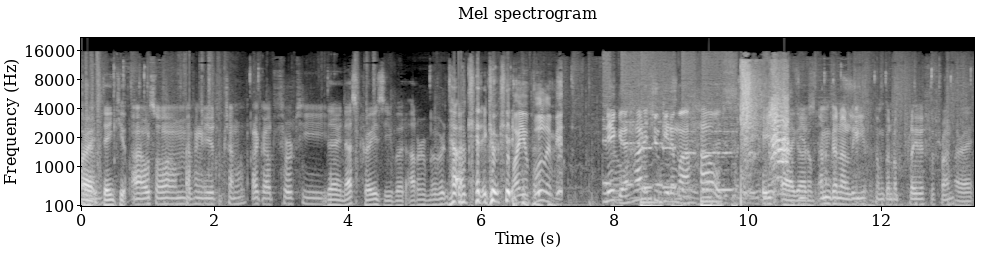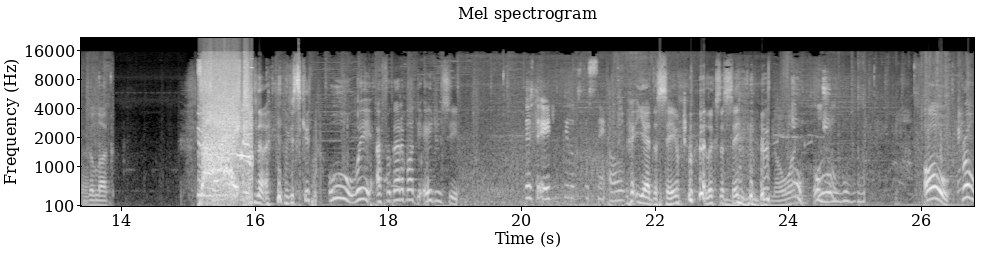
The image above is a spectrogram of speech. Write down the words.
Alright, thank you. I also am having a YouTube channel. I got 30... Dang, that's crazy, but I don't remember. No, I'm kidding. Go kidding. Why are you bullying me? Nigga, how did you get in my house? Oh, I got him. I'm gonna leave. I'm gonna play with a friend. Alright, good luck. no, I'm just kidding. Oh, wait, I forgot about the agency. This the agency looks the same. Oh, yeah, the same. it looks the same. no one. Oh, oh, bro,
